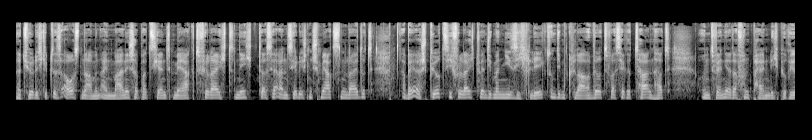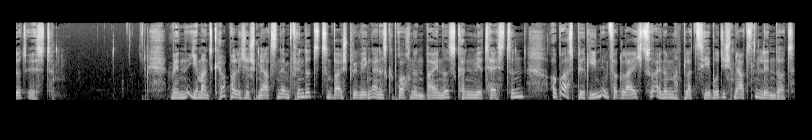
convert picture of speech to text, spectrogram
Natürlich gibt es Ausnahmen. Ein manischer Patient merkt vielleicht nicht, dass er an seelischen Schmerzen leidet, aber er spürt sie vielleicht, wenn die Manie sich legt und ihm klar wird, was er getan hat und wenn er davon peinlich berührt ist. Wenn jemand körperliche Schmerzen empfindet, zum Beispiel wegen eines gebrochenen Beines, können wir testen, ob Aspirin im Vergleich zu einem Placebo die Schmerzen lindert.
